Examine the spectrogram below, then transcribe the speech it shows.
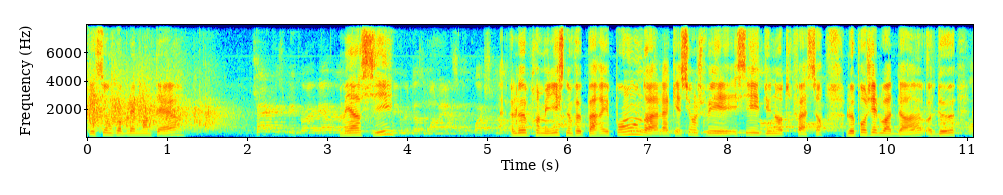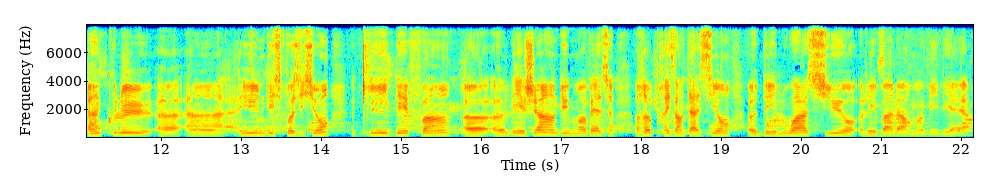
Question complémentaire? Merci. Le Premier ministre ne veut pas répondre à la question. Je vais essayer d'une autre façon. Le projet de loi 2 inclut euh, une disposition qui défend euh, les gens d'une mauvaise représentation euh, des lois sur les valeurs mobilières.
